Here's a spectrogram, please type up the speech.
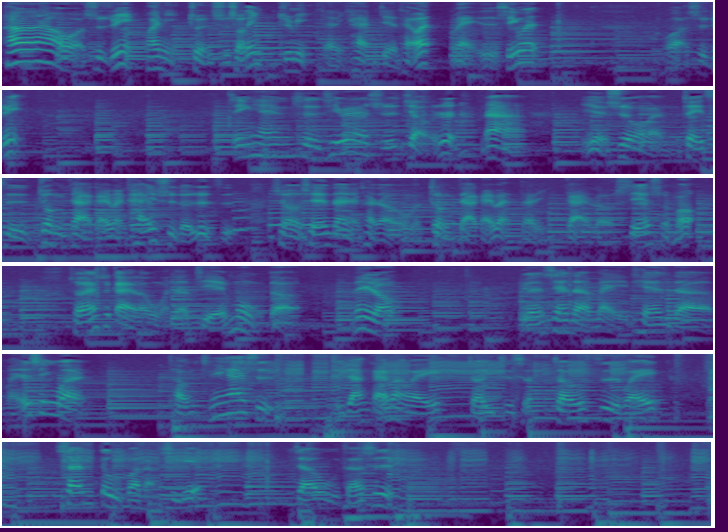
Hello，大家好，我是君毅，欢迎你准时收听君米带你看见台湾每日新闻。我是君毅，今天是七月十九日，那也是我们这一次重大改版开始的日子。首先，大家看到我们重大改版到底改了些什么？首先是改了我们的节目的内容，原先的每天的每日新闻，从今天开始即将改版为周一至周四为深度报道系列，周五则是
